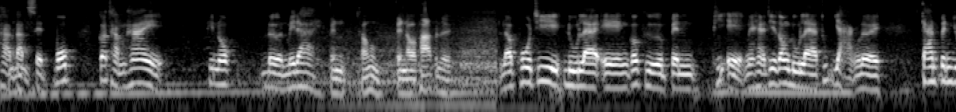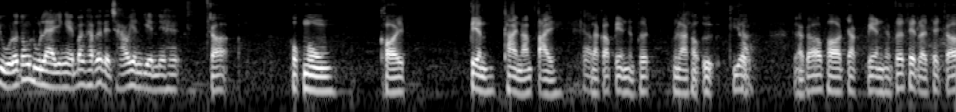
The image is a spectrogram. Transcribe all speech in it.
ผ่าตัดเสร็จปุ๊บ ก็ทำให้พี่นกเดินไม่ได้ เป็นครับผมเป็นอัมพาตไปเลย แล้วผู้ที่ดูแลเองก็คือเป็นพี่เอกนะฮะที่ต้องดูแลทุกอย่างเลย การเป็นอยู่เราต้องดูแลยังไงบ้างครับตั้งแต่เช้ายันเย็นเนี่ยฮะก็หกโมงคอยเปลี่ยนถ่ายน้ำไต ครับแล้วก็เปลี่ยนแพมเพิร์สเวลาเขาอึเที่ยวครับ แล้วก็พอจากเปลี่ยนแพมเพิร์สเสร็จอะไรเสร็จก็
